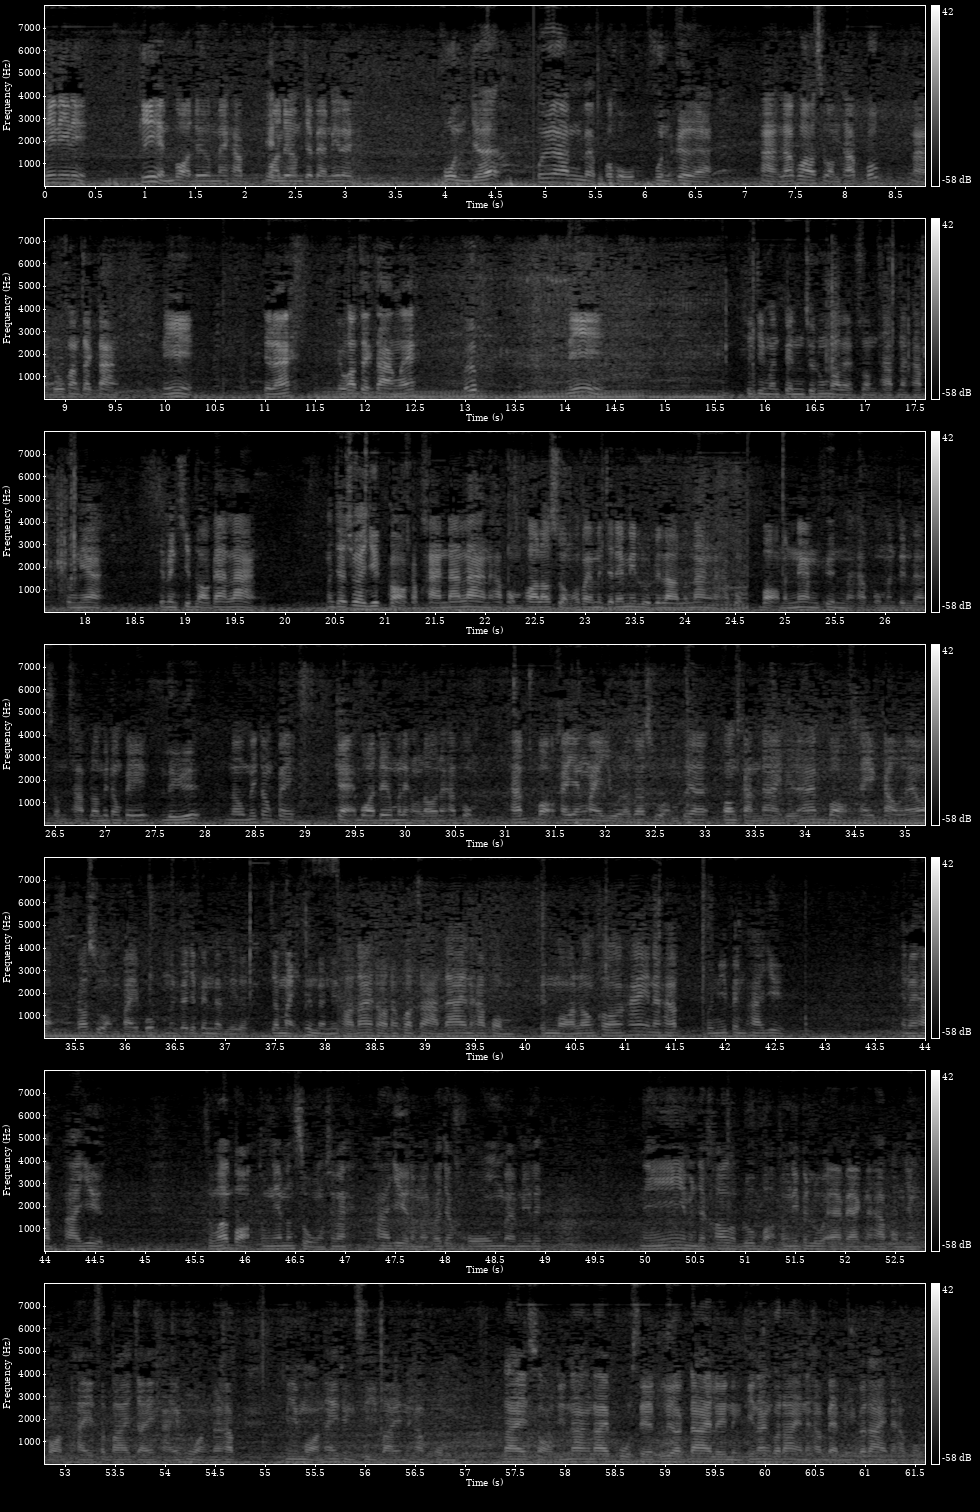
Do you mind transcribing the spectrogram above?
นี่นี่นี่พี่เห็นเบาะเดิมไหมครับเห็นครับเบาะเดิมจะแบบนี้เลย ฝุ่นเยอะเปื้อนแบบโอ้โหฝุ่นเกลืออะแล้วพอสวมทับปุ๊บอะดูความแตกต่าง นี่เห็นไหมเห็นความแตกต่างไหมปุ๊บนี่ จริงๆมันเป็นชุดหุ้มเบาะแบบสวมทับนะครับ ตรงเนี้ยจะเป็นคลิปล็อกด้านล่าง มันจะช่วยยึดเกาะกับคานด้านล่างนะครับ ผมพอเราสวมเข้าไปมันจะได้ไม่หลุดเวลาเรานั่งนะครับ ผมเบาะมันแน่นขึ้นนะครับ ผมมันเป็นแบบสมทับเราไม่ต้องไปรื้อเราไม่ต้องไปแกะเบาะเดิมอะไรของเรานะครับ ผมถ้าเบาะใครยังใหม่อยู่เราก็สวมเพื่อป้องกันได้หรือถ้าเบาะใครเก่าแล้วอะก็สวมไปปุ๊บมันก็จะเป็นแบบนี้เลย จะใหม่ขึ้นแบบนี้ถอดได้ถอดทำความสะอาดได้นะครับ ผมเป็นหมอนรองคอให้นะครับตัวนี้เป็นผ้ายืด เห็นไหมครับผ้ายืดสมมติว่าเบาะตรงนี้มันสูงใช่ไหมผ้ายืดมันก็จะโค้งแบบนี้เลย นี่มันจะเข้ากับรูปเบาะตรงนี้เป็นรูแอร์แบ็กนะครับ ผมยังปลอดภัยสบายใจหายห่วงนะครับ มีหมอนให้ถึง 4 ใบนะครับ ผมได้ 2 ที่นั่งได้ฟูลเซตเลือกได้เลย 1 ที่นั่งก็ได้นะครับ แบบนี้ก็ได้นะครับผม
